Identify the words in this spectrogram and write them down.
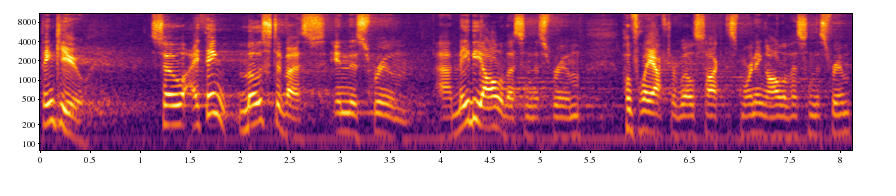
Thank you. So I think most of us in this room, uh, maybe all of us in this room, hopefully after Will's talk this morning, all of us in this room,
